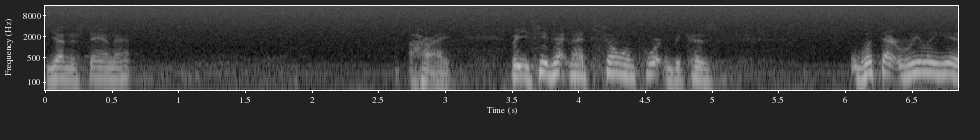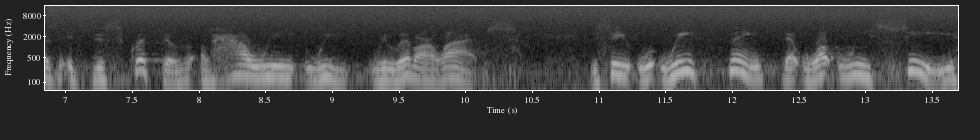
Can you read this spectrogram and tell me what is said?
You understand that? All right. But you see, that, that's so important because what that really is, it's descriptive of how we, we, we live our lives. You see, we think that what we see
